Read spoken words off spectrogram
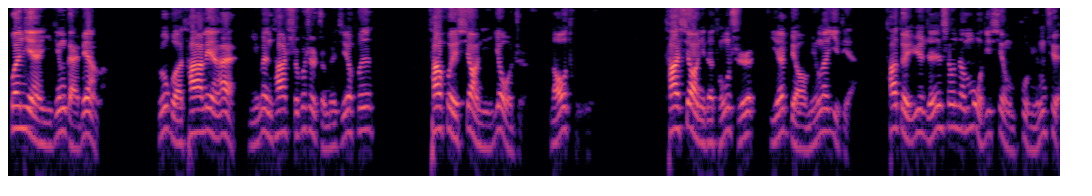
观念已经改变了，如果他恋爱，你问他是不是准备结婚，他会笑你幼稚老土。他笑你的同时。也表明了一点，他对于人生的目的性不明确。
